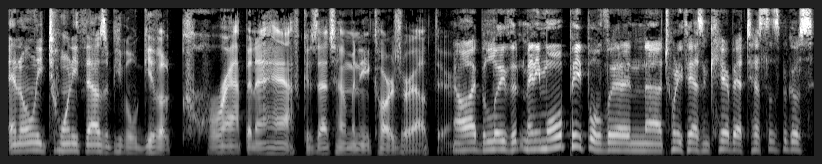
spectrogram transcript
and only 20,000 people give a crap and a half because that's how many cars are out there. Now, I believe that many more people than uh, 20,000 care about Teslas because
